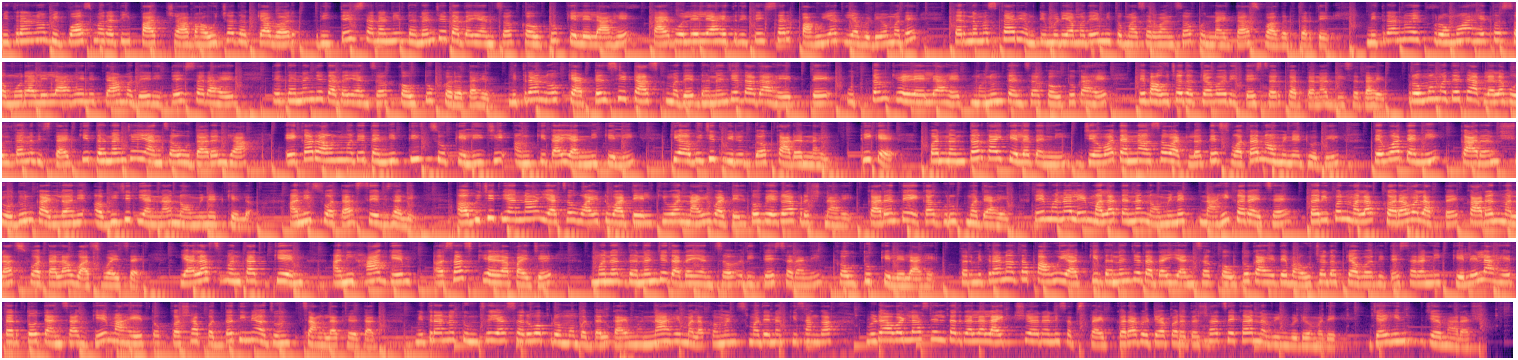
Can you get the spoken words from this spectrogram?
मित्रांनो big boss Marathi पाचच्या भाऊच्या धक्क्यावर रितेश सरांनी धनंजय दादा यांचं कौतुक केलेलं आहे. काय बोललेले आहेत रितेश सर? पाहूयात या व्हिडिओमध्ये. तर नमस्कार एम टी मीडियामध्ये मी तुम्हा सर्वांचं पुन्हा एकदा स्वागत करते. मित्रांनो एक प्रोमो आहे तो समोर आलेला आहे आणि त्यामध्ये रितेश सर आहेत. ते धनंजय दादा यांचं कौतुक करत आहेत. मित्रांनो कॅप्टन्सी टास्कमध्ये धनंजय दादा आहेत ते उत्तम खेळलेले आहेत म्हणून त्यांचं कौतुक आहे. ते भाऊच्या धक्क्यावर रितेश सर करताना दिसत आहेत. प्रोमोमध्ये ते आपल्याला बोलताना दिसत आहेत की धनंजय यांचं उदाहरण घ्या. एका राऊंडमध्ये त्यांनी तीच चूक केली जी अंकिता यांनी केली की अभिजित विरुद्ध कारण नाही. ठीक आहे? पण नंतर काय केलं त्यांनी? जेव्हा त्यांना असं वाटलं ते स्वतः नॉमिनेट होतील तेव्हा त्यांनी कारण शोधून काढलं आणि अभिजित यांना नॉमिनेट केलं आणि स्वतः सेफ झाले. अभिजित यांना याचं वाईट वाटेल किंवा नाही वाटेल तो वेगळा प्रश्न आहे कारण ते एका ग्रुपमध्ये आहेत. ते म्हणाले मला त्यांना नॉमिनेट नाही करायचं आहे तरी पण मला करावं लागतंय कारण मला स्वतःला वाचवायचं आहे यालाच म्हणतात गेम आणि हा गेम असाच खेळला पाहिजे म्हणत धनंजय दादा यांचं रितेश सरांनी कौतुक केलेलं आहे. तर मित्रांनो आता पाहूयात की धनंजय दादा यांचं कौतुक आहे ते भाऊच्या धक्क्यावर रितेश सरांनी केलेलं आहे. तर तो त्यांचा गेम आहे तो कशा पद्धतीने अजून चांगला खेळतात? मित्रांनो तुमचं या सर्व प्रोमोबद्दल काय म्हणणं आहे मला कमेंट्समध्ये नक्की सांगा. व्हिडिओ आवडला असेल तर त्याला लाईक शेअर आणि सबस्क्राईब करा. भेटूया परत अशाच एका नवीन व्हिडिओमध्ये. जय हिंद जय महाराष्ट्र.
